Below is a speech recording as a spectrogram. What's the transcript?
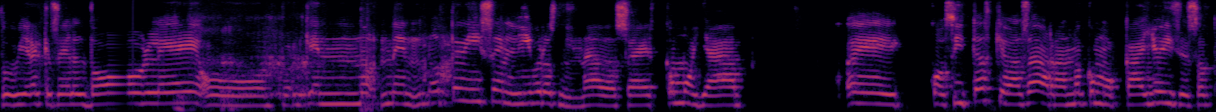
tuviera que ser el doble o porque no, no te dicen libros ni nada, o sea, es como ya eh, cositas que vas agarrando como callo y dices, ok,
